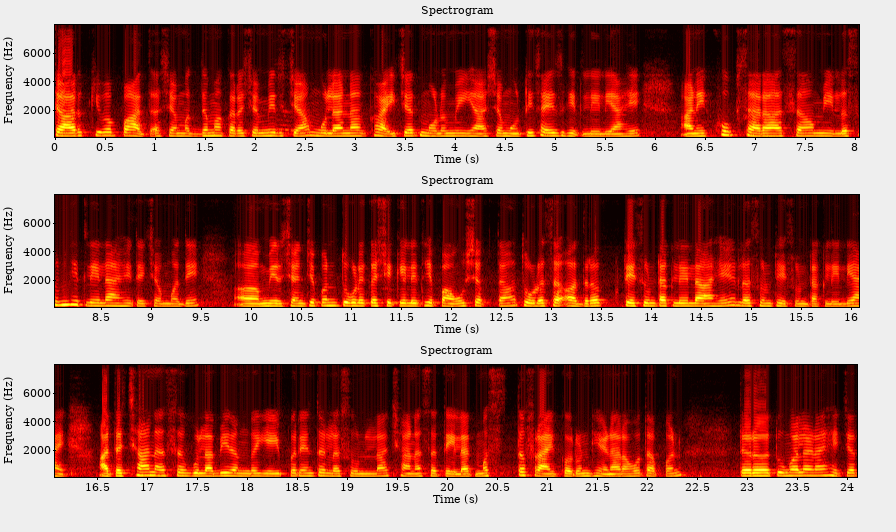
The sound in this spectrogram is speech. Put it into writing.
चार किंवा पाच अशा मध्यम आकाराच्या मिरच्या मुलांना खायच्यात म्हणून मी ह्या अशा मोठी साईज घेतलेली आहे. आणि खूप सारा असा मी लसूण घेतलेला आहे त्याच्यामध्ये. मिरच्यांचे पण तुकडे कसे केलेत हे पाहू शकता. थोडंसं अद्रक ठेसून टाकलेलं आहे लसूण ठेसून टाकलेली आहे. आता छान असं गुलाबी रंग येईपर्यंत लसूणला छान असं तेलात मस्त फ्राय करून घेणार आहोत आपण. तर तुम्हाला ना ह्याच्यात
